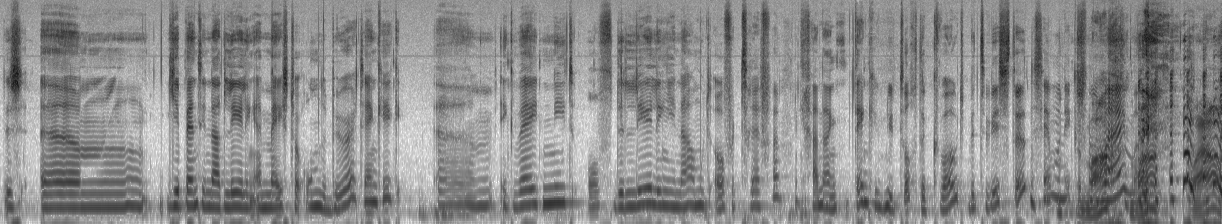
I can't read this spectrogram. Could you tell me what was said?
Dus um, je bent inderdaad leerling en meester om de beurt, denk ik. Um, ik weet niet of de leerling je nou moet overtreffen. Ik ga dan denk ik nu toch de quote betwisten. Dat is helemaal niks voor mij. Maar... Wow.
